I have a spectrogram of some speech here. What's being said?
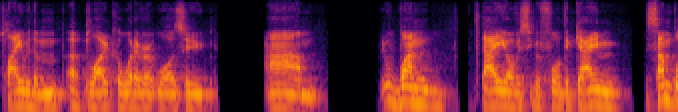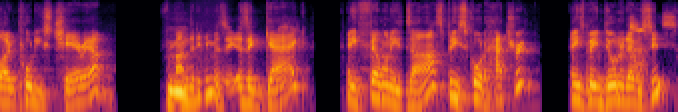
play with a, a bloke or whatever it was who, um, one day obviously before the game, some bloke pulled his chair out from Hmm. under him as a, as a gag, and he fell on his ass, but he scored a hat trick, and he's been doing it ever since.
